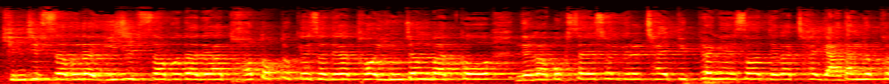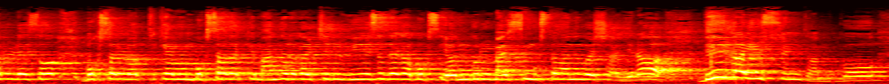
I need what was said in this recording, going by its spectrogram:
김 집사보다 이 집사보다 내가 더 똑똑해서 내가 더 인정받고 내가 목사의 설교를 잘 비평해서 내가 잘 야당 역할을 해서 목사를 어떻게 하면 목사답게 만들어갈지를 위해서 내가 목사 연구를 말씀 묵상하는 것이 아니라 내가 예수님 닮고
